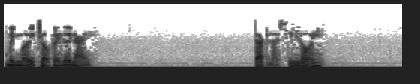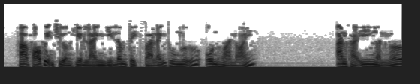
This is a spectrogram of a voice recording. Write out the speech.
mình mới trở về nơi này. Thật là xin lỗi. Hạ phó viện trưởng hiền lành nhìn Lâm Tịch và lãnh thu ngữ ôn hòa nói. An Khải Y ngẩn ngơ.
